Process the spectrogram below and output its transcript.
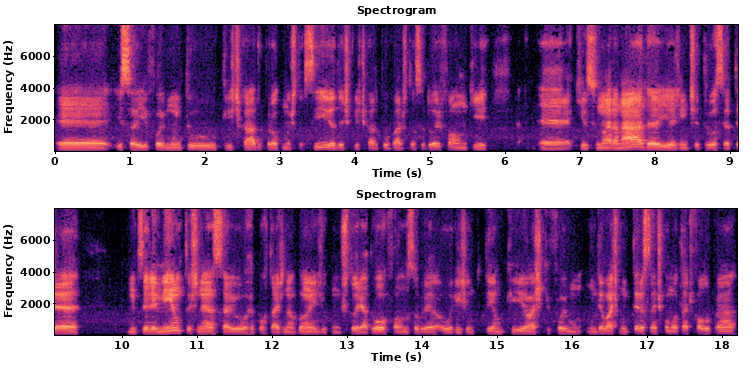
é, isso aí foi muito criticado por algumas torcidas, criticado por vários torcedores, falando que, é, que isso não era nada, e a gente trouxe até muitos elementos, né? Saiu reportagem na Band com um historiador falando sobre a origem do termo, que eu acho que foi um debate muito interessante, como o Tati falou, para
